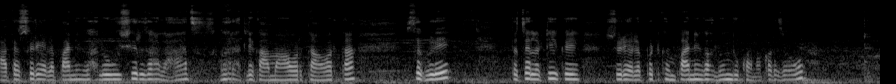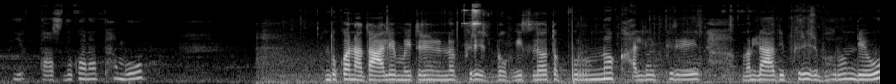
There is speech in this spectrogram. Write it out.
आता सूर्याला पाणी घालू उशीर झाला आज. घरातले कामं आवरता आवरता सगळे तर चला ठीक आहे. सूर्याला पटकन पाणी घालून दुकानाकडे जाऊ. एक तास दुकानात थांबू. दुकानात आले मैत्रिणीनं फ्रीज बघितलं तर पूर्ण खाली फ्रीज म्हणलं आधी फ्रीज भरून देऊ.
